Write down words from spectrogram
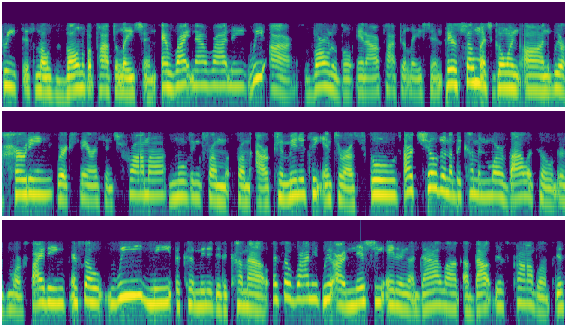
treats its most vulnerable population. And right now, Rodney, we are vulnerable in our population. There's so much going on. We're hurting. We're experiencing trauma, moving from from our community into our schools. Our children are becoming more volatile. There's more fighting, and so we need the community to come out. And so, Rodney, we are initiating a dialogue about this problem. This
